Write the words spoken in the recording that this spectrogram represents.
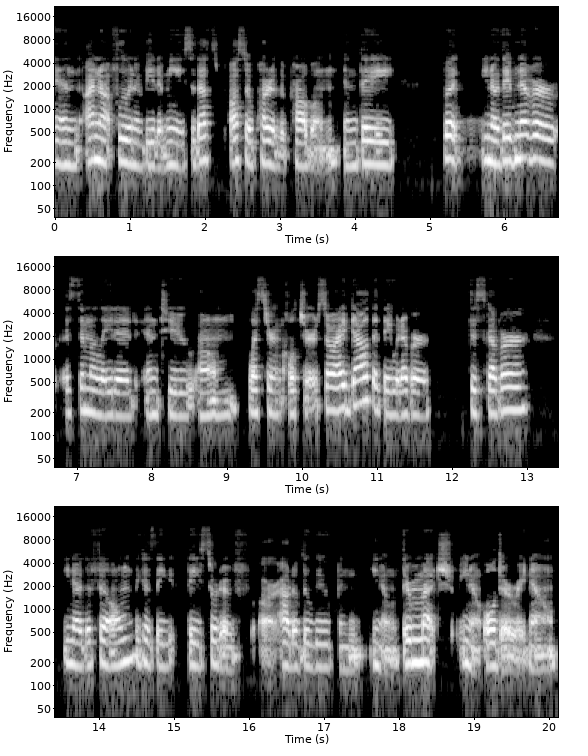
and I'm not fluent in Vietnamese, so that's also part of the problem. And they, but you know, they've never assimilated into um, Western culture, so I doubt that they would ever discover you know the film because they they sort of are out of the loop and you know they're much you know older right now.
